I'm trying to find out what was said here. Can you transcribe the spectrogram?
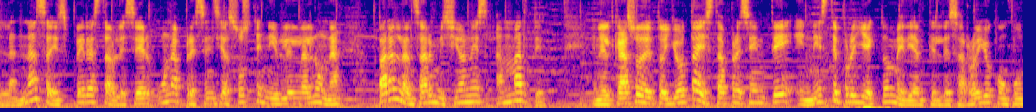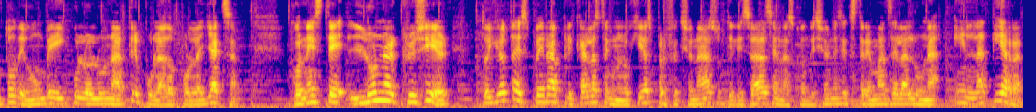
la NASA espera establecer una presencia sostenible en la Luna para lanzar misiones a Marte. En el caso de Toyota está presente en este proyecto mediante el desarrollo conjunto de un vehículo lunar tripulado por la JAXA. Con este Lunar Cruiser, Toyota espera aplicar las tecnologías perfeccionadas utilizadas en las condiciones extremas de la Luna en la Tierra.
